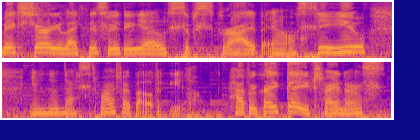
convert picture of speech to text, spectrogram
Make sure you like this video, subscribe, and I'll see you in the next Wi-Fi battle video. Have a great day, trainers!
